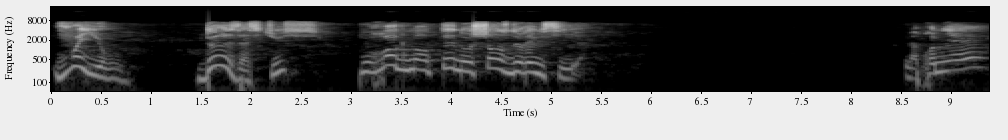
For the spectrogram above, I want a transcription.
Voyons deux astuces pour augmenter nos chances de réussir. La première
